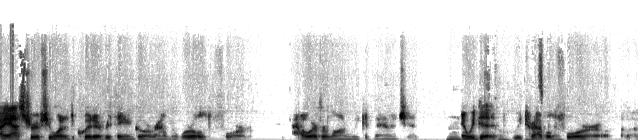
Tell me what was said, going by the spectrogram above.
I asked her if she wanted to quit everything and go around the world for however long we could manage it. Mm, and we did. Cool. We traveled for uh,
